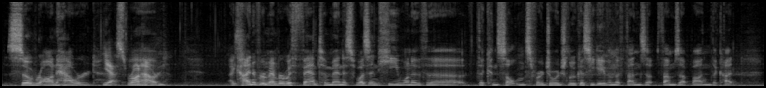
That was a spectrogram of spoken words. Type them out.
So Ron Howard. Yes, Ron Um, Howard. I kind of remember with Phantom Menace, wasn't he one of the the consultants for George Lucas? He gave him the thumbs up thumbs up on the cut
